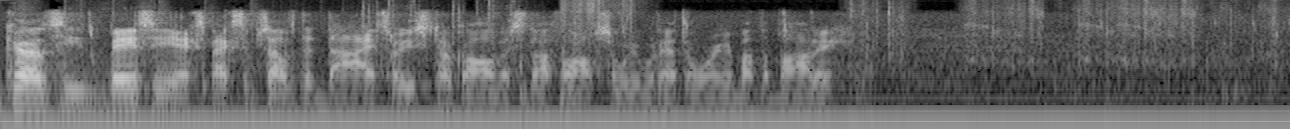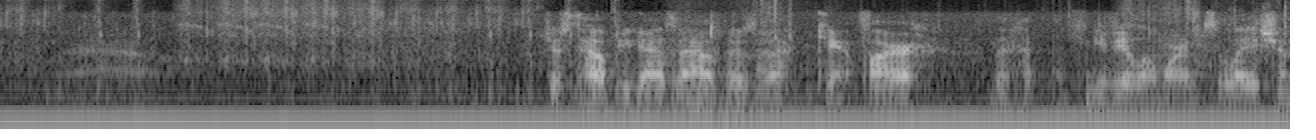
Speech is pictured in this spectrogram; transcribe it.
Because he basically expects himself to die, so he's took all of his stuff off so we wouldn't have to worry about the body. Wow. Just to help you guys out, there's a campfire. Give you a little more insulation.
